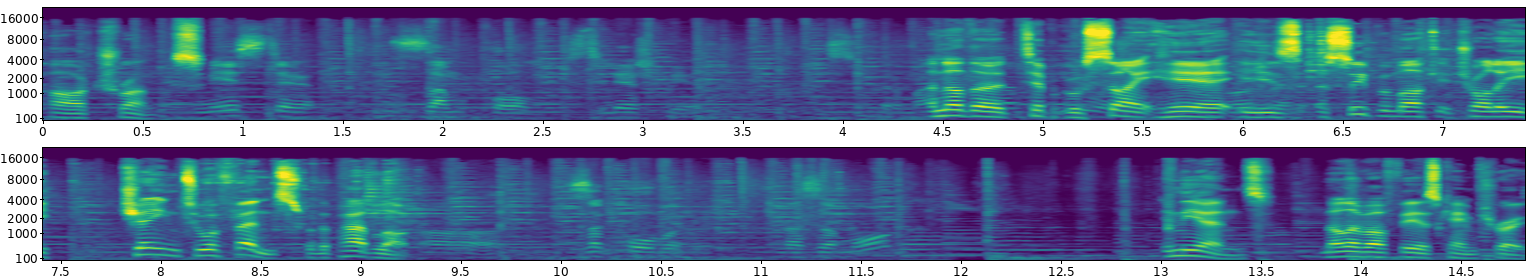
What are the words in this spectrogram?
car trunks. Another typical sight here is a supermarket trolley chained to a fence with a padlock. In the end, none of our fears came true,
